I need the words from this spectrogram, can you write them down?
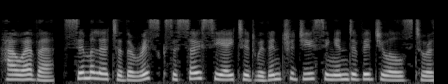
However, similar to the risks associated with introducing individuals to a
